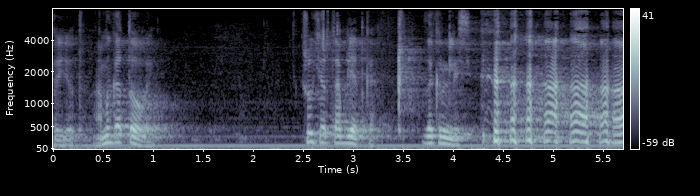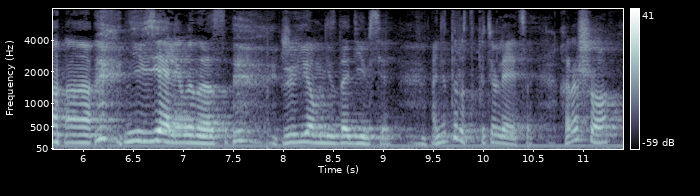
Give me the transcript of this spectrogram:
придет, а мы готовы. Шухер таблетка. Закрылись. Не взяли вы нас. Живьем не сдадимся. Они тоже сопротивляются. Хорошо.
